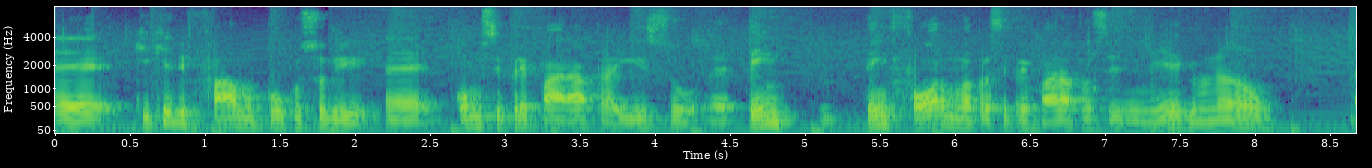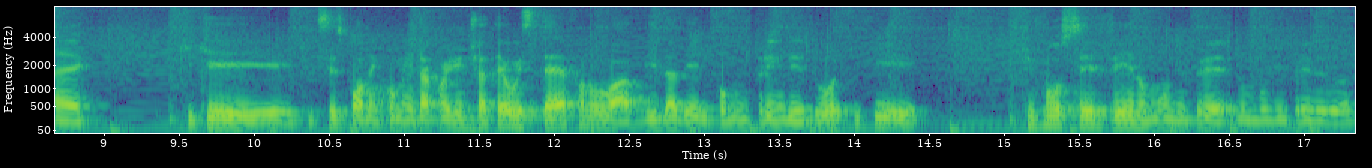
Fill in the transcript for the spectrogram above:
O é, que, que ele fala um pouco sobre é, como se preparar para isso? É, tem, tem fórmula para se preparar para um cisne negro? Não? O é, que, que, que, vocês podem comentar com a gente? Até o Stefano, a vida dele como empreendedor, o que, que, que você vê no mundo, no mundo empreendedor?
